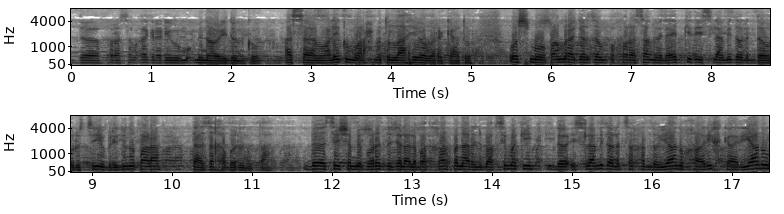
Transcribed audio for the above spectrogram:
د خراسان غږ راډیو مؤمن اوریدونکو السلام علیکم ورحمت الله وبرکاتو اوس مو پام را ګرځوم په خراسان ولایت کې د اسلامي دولت د وروستیو بریدونو په اړه تازه خبرونو ته د سې شنبې په ورځ د جلال آباد ښار په نارنج باغ سیمه کې د اسلامي دولت سرخندویانو ښاري ښکاریانو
